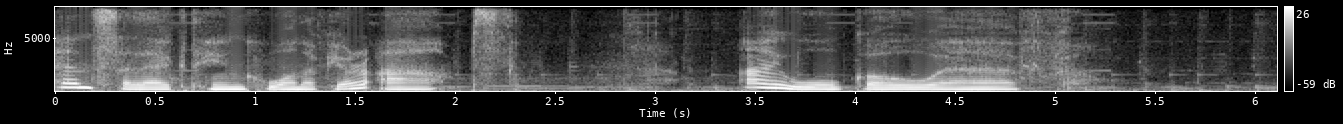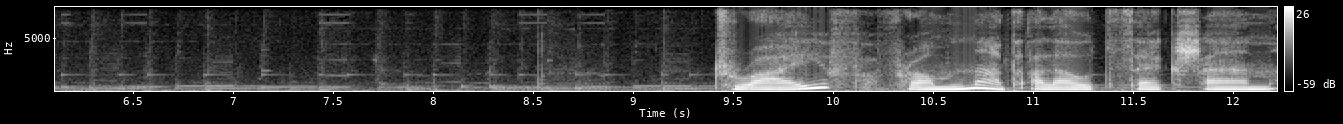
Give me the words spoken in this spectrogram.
and selecting one of your apps. I will go with Drive from Not Allowed section.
